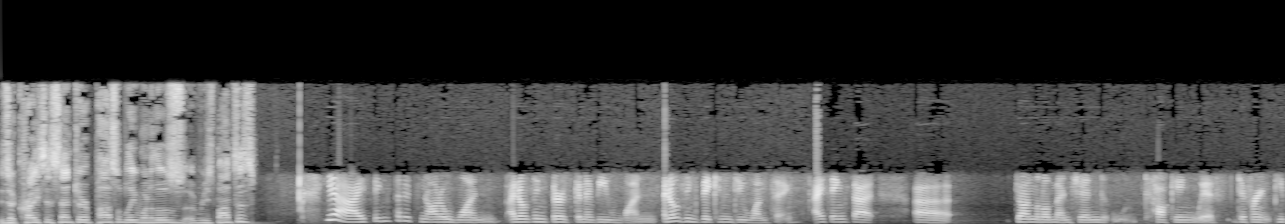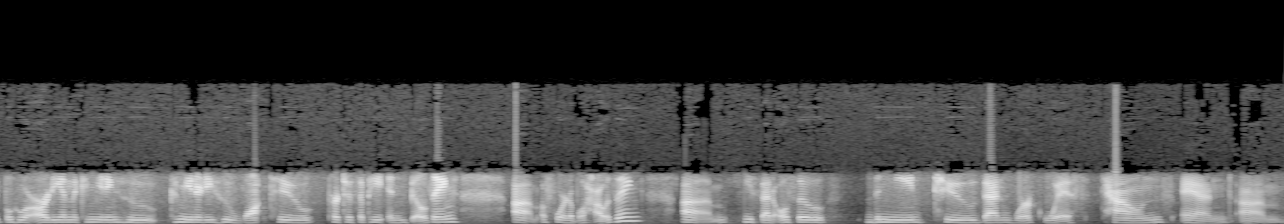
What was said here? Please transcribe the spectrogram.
Is a crisis center possibly one of those responses? Yeah, I think that it's not a one. I don't think there's going to be one. I don't think they can do one thing. I think that uh, John Little mentioned talking with different people who are already in the community who community who want to participate in building um, affordable housing. Um, he said also the need to then work with towns and um,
